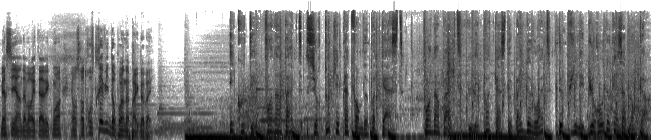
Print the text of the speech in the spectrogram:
Merci hein, d'avoir été avec moi et on se retrouve très vite dans Point d'impact. Bye bye. Écoutez Point d'impact sur toutes les plateformes de podcast. Point d'impact, le podcast by Deloitte depuis les bureaux de Casablanca.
